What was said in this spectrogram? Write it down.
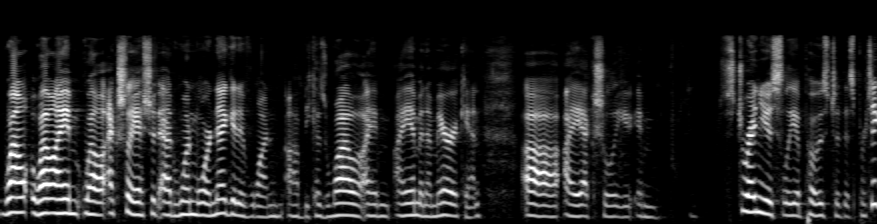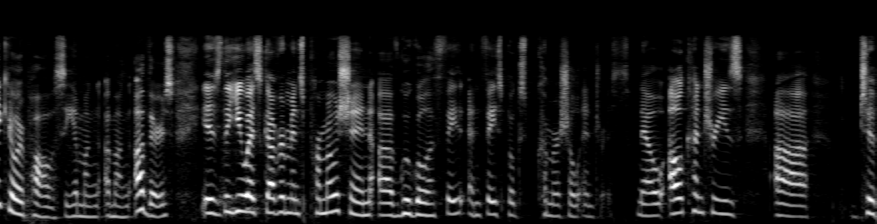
while, while I am, well, actually I should add one more negative one, uh, because while I am, I am an American, uh, I actually am strenuously opposed to this particular policy, among, among others, is the US government's promotion of Google and Facebook's commercial interests. Now, all countries uh, to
